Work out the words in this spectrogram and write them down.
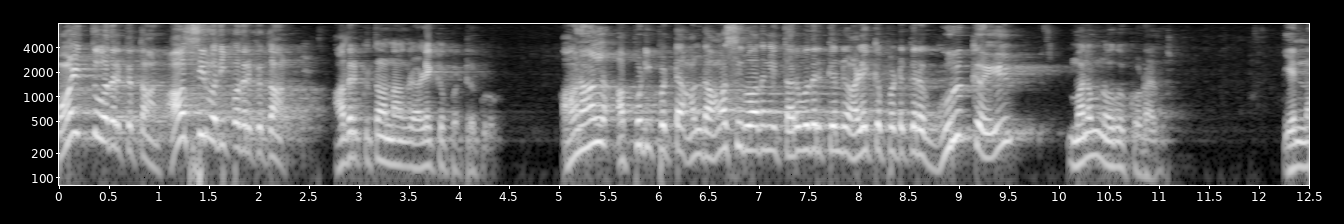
வாழ்த்துவதற்குத்தான் ஆசீர்வதிப்பதற்குத்தான். அதற்குத்தான் நாங்கள் அழைக்கப்பட்டிருக்கிறோம். ஆனால் அப்படிப்பட்ட அந்த ஆசீர்வாதங்களை தருவதற்கென்று அழைக்கப்பட்டிருக்கிற குருக்கள் மனம் நோகக்கூடாது. என்ன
